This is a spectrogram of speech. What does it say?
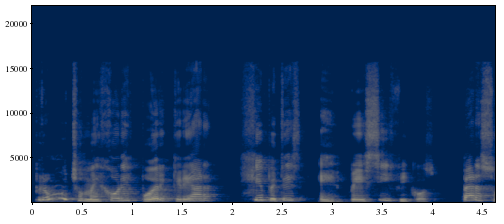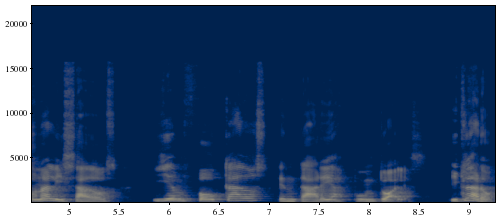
Pero mucho mejor es poder crear GPTs específicos, personalizados y enfocados en tareas puntuales. Y claro,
